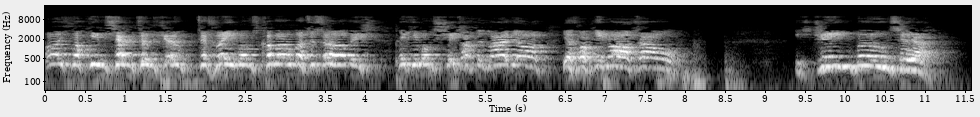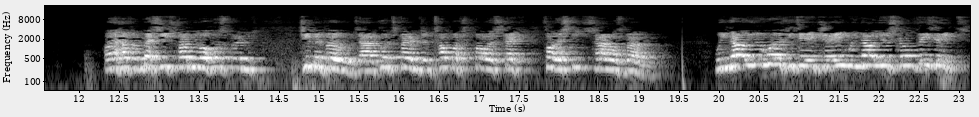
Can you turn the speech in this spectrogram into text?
I fucking sentence you to three months come to service! Pick him up shit off the graveyard, you fucking arsehole! It's Gene Boones here. I have a message from your husband Jimmy Boones, our good friend and Thomas Forrester, Forrester salesman. We know you work it here, Gene. We know you still visit.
